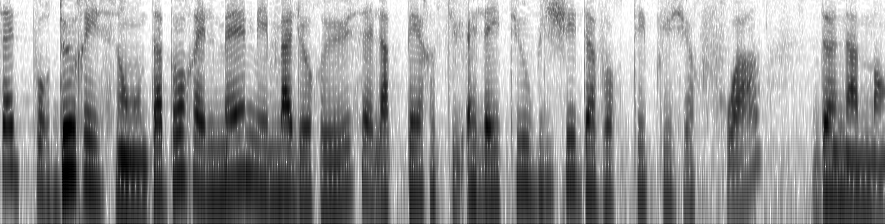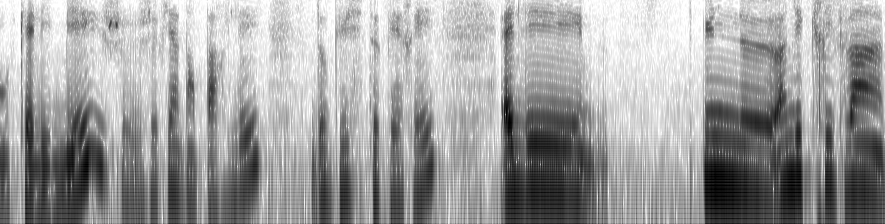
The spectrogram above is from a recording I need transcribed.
cède pour deux raisons. D'abord, elle-même est malheureuse. Elle a perdu, elle a été obligée d'avorter plusieurs fois d'un amant qu'elle aimait. Je, je viens d'en parler, d'Auguste Perret. Elle est une- un écrivain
